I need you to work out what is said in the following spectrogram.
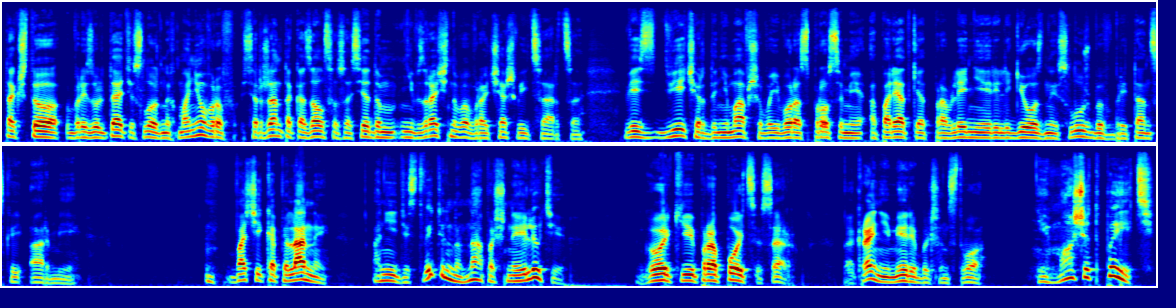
Так что в результате сложных маневров сержант оказался соседом невзрачного врача-швейцарца, весь вечер донимавшего его расспросами о порядке отправления религиозной службы в британской армии. «Ваши капелланы Они действительно напашные люди?» «Горькие пропойцы, сэр. По крайней мере, большинство». «Не может быть!»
